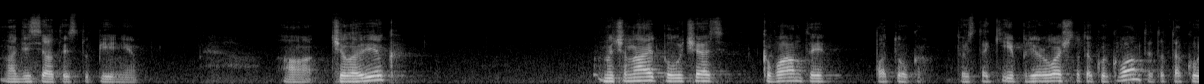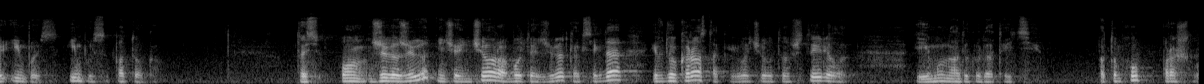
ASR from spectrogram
на десятой ступени, а, человек начинает получать кванты потока. То есть такие прерывать, что такое квант, это такой импульс, импульсы потока. То есть он живет-живет, ничего-ничего, работает, живет, как всегда, и вдруг раз так его чего-то штырило, и ему надо куда-то идти. Потом хоп, прошло,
